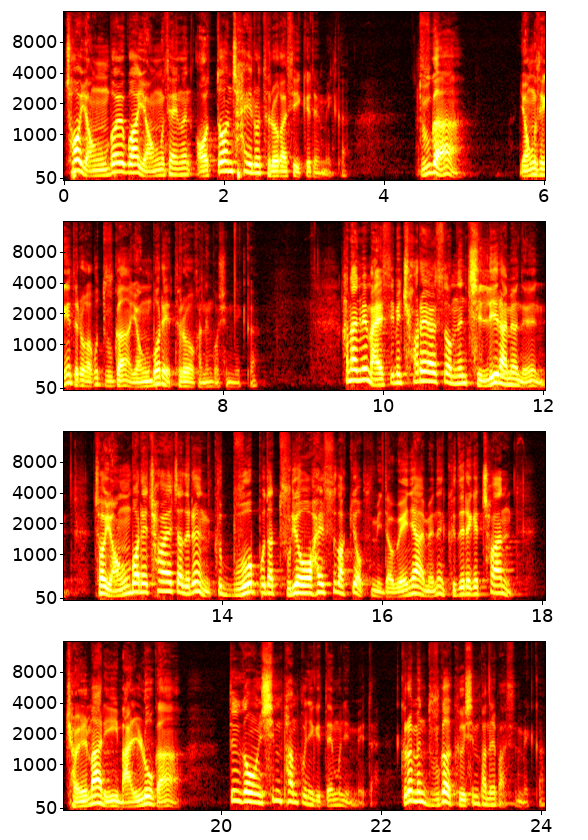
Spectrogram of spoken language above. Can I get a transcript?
저 영벌과 영생은 어떤 차이로 들어갈 수 있게 됩니까? 누가 영생에 들어가고 누가 영벌에 들어가는 것입니까? 하나님의 말씀이 철회할 수 없는 진리라면은 저 영벌에 처할 자들은 그 무엇보다 두려워할 수밖에 없습니다. 왜냐하면은 그들에게 처한 결말이 말로가 뜨거운 심판뿐이기 때문입니다. 그러면 누가 그 심판을 받습니까?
